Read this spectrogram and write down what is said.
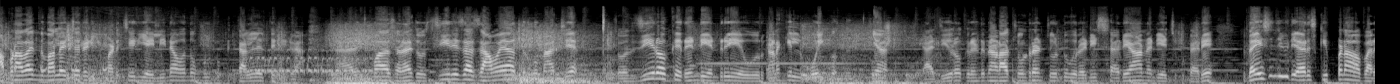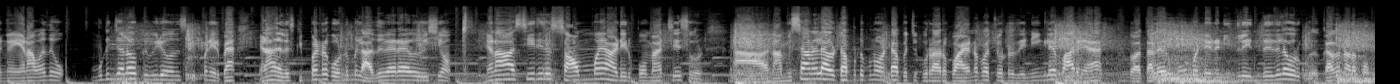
அப்படின்னா தான் இந்த மாதிரிலாம் எச்சர் அடிக்க மாட்டேன். சரியா இல்லைன்னா வந்து உங்களுக்கு இப்படி தலையில் தெரிவிடுவேன் சும்மா தான் சொன்னேன். ஸோ சீரியஸாக செமையாக இருந்திருக்கும் மேட்ச்சு ஸோ ஜீரோக்கு ரெண்டு என்று ஒரு கணக்கில் போய்க்கும் ஏன் ஜீரோக்கு ரெண்டு நாடா சொல்கிறேன்னு சொல்லிட்டு ஒரு அடி சரியான அடி வச்சுக்கிட்டாரு தயவு செஞ்சு வீடியோ யாரும் ஸ்கிப் பண்ணாமல் பாருங்க. ஏன்னா வந்து முடிஞ்ச அளவுக்கு வீடியோ வந்து ஸ்கிப் பண்ணியிருப்பேன் ஏன்னா அதில் ஸ்கிப் பண்ணுறதுக்கு ஒன்றும் இல்லை அது வேற ஒரு விஷயம். ஏன்னா சீரியஸாக செம்மையாக ஆடி இருப்போம் மேட்ச்சு ஸோ நான் மிஸ் ஆனாலே அவர் டப்பு டப்புன்னு ஒன்டா பச்சு போறாருப்பா என்னப்பா சொல்றது? நீங்களே பாருங்க. இப்போ தலைவர் மூவ்மெண்ட் என்ன இதில் இந்த இதில் ஒரு கதை நடக்கும்.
